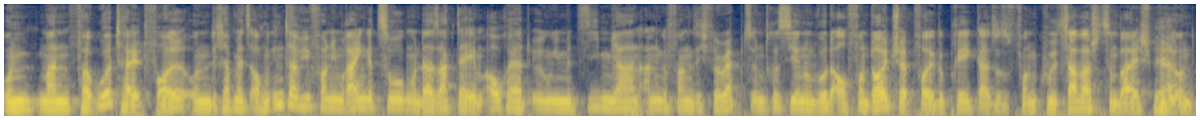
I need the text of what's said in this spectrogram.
und man verurteilt voll. Und ich habe mir jetzt auch ein Interview von ihm reingezogen und da sagt er eben auch, er hat irgendwie mit sieben Jahren angefangen, sich für Rap zu interessieren und wurde auch von Deutschrap voll geprägt, also von Cool Savage zum Beispiel. Ja. Und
